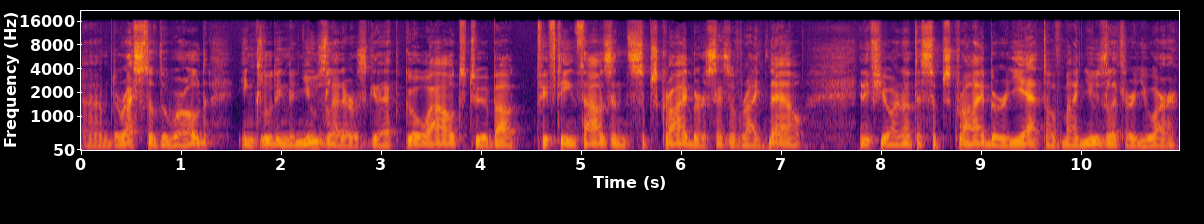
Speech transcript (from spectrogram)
um, the rest of the world, including the newsletters that go out to about 15,000 subscribers as of right now, and if you are not a subscriber yet of my newsletter, you are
